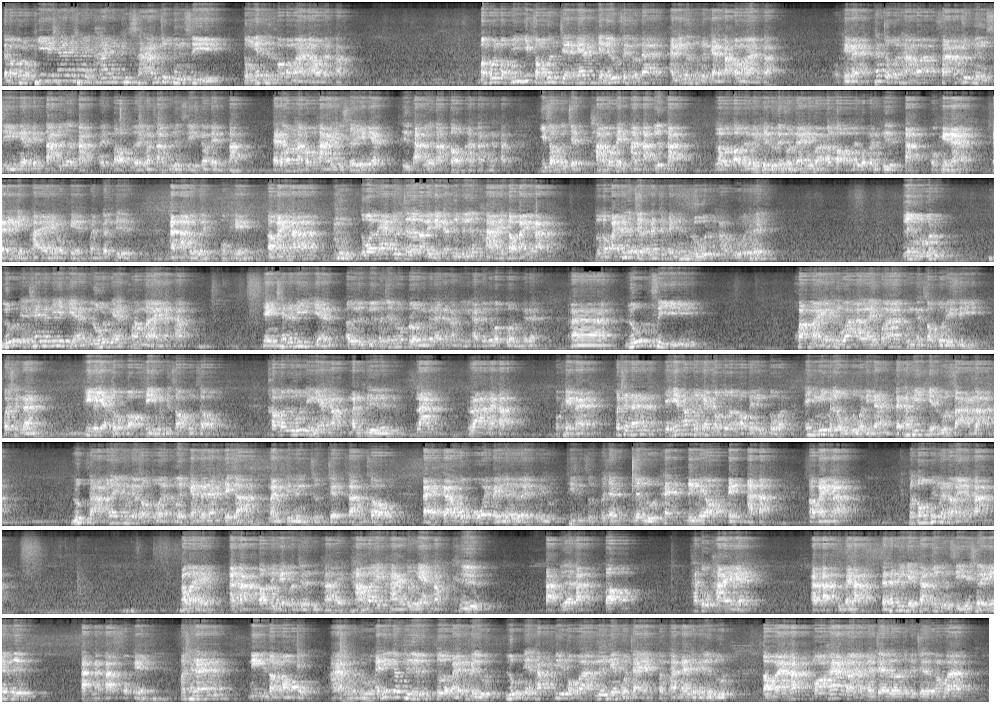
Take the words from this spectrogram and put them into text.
แต่บางคนบอกพี่ไม่ใช่ไม่ใช่พายมันคือ 3.14 ตรงนี้คือเขาประมาณเอานะครับ บางคนบอกพี่ยี่สิบสองคนเจ็ดไงเขียนในรูปเศษส่วนได้ อันนี้ก็คือเหมือนกันครับประมาณครับ โอเคไหมถ้าโจทย์ก็ถามว่า 3.14 เนี่ยเป็นตัดหรือตัดให้ตอบเลยว่า 3.14 ก็เป็นตัด แต่ถ้าเขาถามว่าพายเฉยๆอย่างเงี้ยคือตัดหรือตัดตอบอาตัดนะครับ 22คนเจ็ดถามว่าเป็นอาตัดหรือตัด เราก็ตอบได้เลยเขียนรูปเศษส่วนได้ดีกว่าก็ตอบเลยว่ามันคือตัดโอเคนะ แต่ถ้าเขียนพายโอเค มันก็คืออาตัดเลยโอเค ต่อไปครับ ตัวแรกที่เจอตอนเด็กๆก็คือเป็นเรื่องพายต่อไปครับ ตัวต่อไปที่เราเจอน่าจะเป็นเรื่องรูทเอารูทเฮ้ย เรื่องรูทรูทอย่างเช่นถ้าพี่เขียนรูทเนี่ยความหมายนะครับ อย่างเช่นถ้าพี่เขียนเออหรือเขาจะเรียกว่ากลนก็ได้นะครับอีกอาจจะเรียกว่ากลนก็ได้รูทสี่ความหมายก็คือว่าอะไรว่าคูณกันสองตัวได้สี่เพราะฉะนั้นพี่ก็แยกตัวประกอบสี่มันคือสองคูณสองคำว่ารูทอย่างเงี้ยครับ มันคือรากรากนะครับ โอเคไหมเพราะฉะนั้นอย่างเงี้ยครับเหมือนกันสองตัวออกได้หนึ่งตัว ไอ้นี่มันลงตัวนี่นะแต่ถ้าพี่เขียนรูทสามล่ะรูทสามอะไรคูณกันสองตัวเหมือนกันด้วยนะได้สามมันคือหนึ่งจุดเจ็ดสามสองแปดเก้าหกโอ้ยไปเรื่อยเลยไม่รู้ที่สิ้นสุด เพราะฉะนั้นเรื่องรูทถ้าดึงไม่ออกเป็นอัตตะต่อไปครับพอโตขึ้นมาหน่อยนะครับเอาใหม่อัตตะตอนเด็กๆเราเจอคือพาย ถามว่าไอ้พายตัวเนี้ยครับ คือตัดหรืออัตตะก็ถ้าตัวพายอย่างเงี้ย อัตตะถูกไหมครับ แต่ถ้าพี่เขียนสามจุดหนึ่งสี่เฉยๆนี่ก็คือตัดนะครับโอเค เพราะฉะนั้นนี่คือตอนป .6 อ่าเรามาดู อันนี้ก็คือตัวต่อไปก็เป็นรูทรูทเนี่ยครับที่บอกว่าเรื่องเนี้ยหัวใจสำคัญน่าจะเป็นเรื่องรูทต่อมาครับม .5 หน่อยมันจะเราจะไปเจอคำว่า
